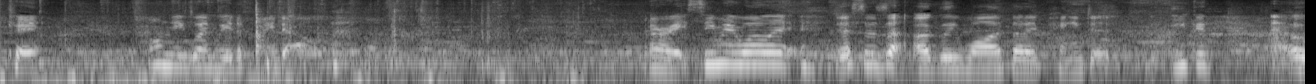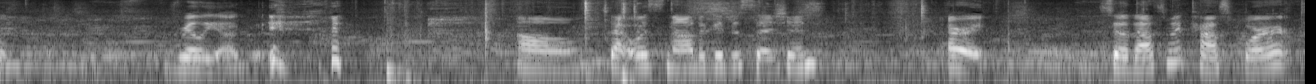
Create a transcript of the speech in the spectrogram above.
Okay only one way to find out. All right see my wallet? This is an ugly wallet that I painted. You could oh really ugly. Um, that was not a good decision. All right, so that's my passport.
